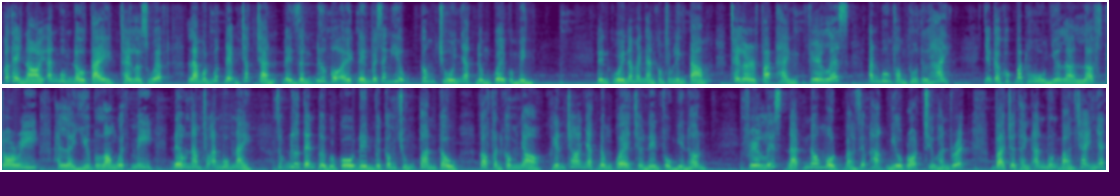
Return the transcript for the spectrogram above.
Có thể nói album đầu tay Taylor Swift là một bước đệm chắc chắn để dần đưa cô ấy đến với danh hiệu công chúa nhạc đồng quê của mình. Đến cuối năm 2008, Taylor phát hành Fearless, album phòng thu thứ hai. Những ca khúc bất hủ như là Love Story hay là You Belong With Me đều nằm trong album này, giúp đưa tên tuổi của cô đến với công chúng toàn cầu, góp phần không nhỏ khiến cho nhạc đồng quê trở nên phổ biến hơn. Fearless đạt No 1 bảng xếp hạng Billboard 200 và trở thành album bán chạy nhất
